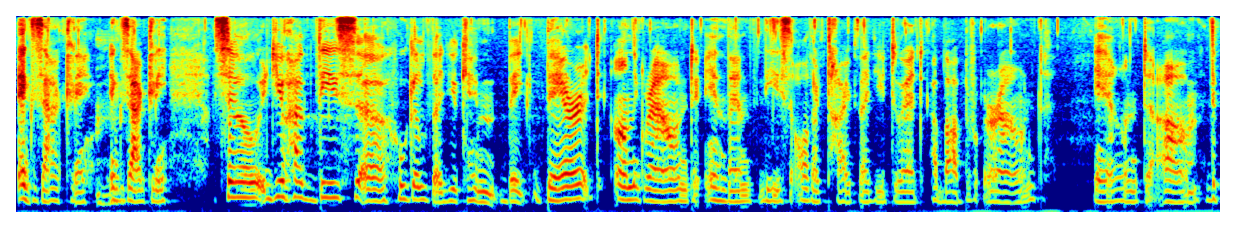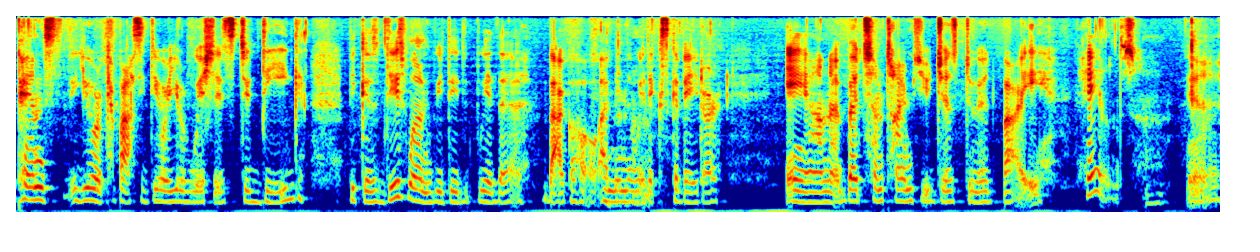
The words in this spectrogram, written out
Exactly, exactly. So you have these uh, hugel that you can bake bare on the ground, and then these other type that you do it above ground. And um, depends your capacity or your wishes to dig, because this one we did with a backhoe. I mean with excavator, and uh, but sometimes you just do it by hands. Yeah.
